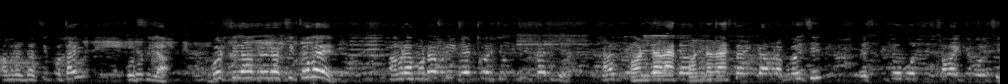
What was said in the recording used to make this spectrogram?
আমরা যাচ্ছি কোথায় কোটশিলা কোটশিলা আমরা যাচ্ছি কবে আমরা মোটামুটি ডেট করেছি উনত্রিশ তারিখে কালকে ফোনটা রাখ, ফোনটা রাখ। 29 তারিখে আমরা বলছি এসপিকেও বলছি সবাইকে বলছি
